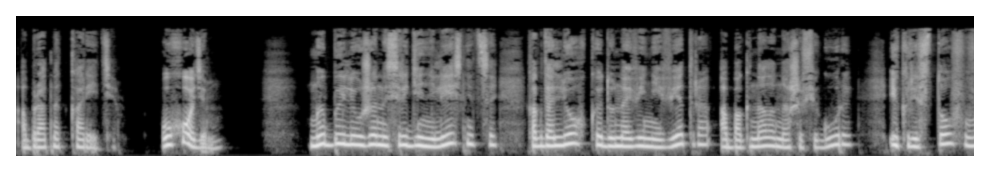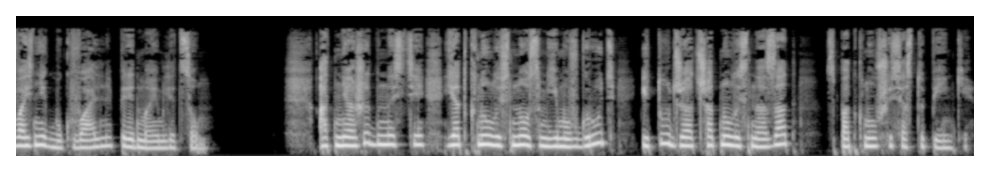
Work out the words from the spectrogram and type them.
обратно к карете. «Уходим!» Мы были уже на середине лестницы, когда легкое дуновение ветра обогнало наши фигуры, и Крестов возник буквально перед моим лицом. От неожиданности я ткнулась носом ему в грудь и тут же отшатнулась назад, споткнувшись о ступеньки.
